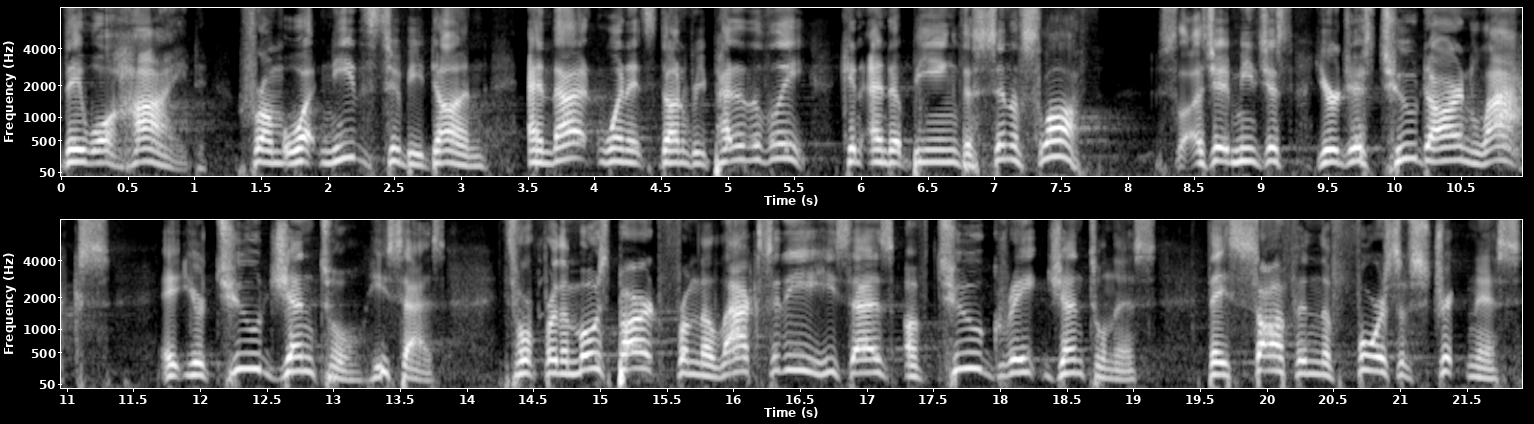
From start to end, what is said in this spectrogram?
they will hide from what needs to be done. And that, when it's done repetitively, can end up being the sin of sloth. It means just you're just too darn lax. It, you're too gentle, he says. For, for the most part, from the laxity, he says, of too great gentleness, they soften the force of strictness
